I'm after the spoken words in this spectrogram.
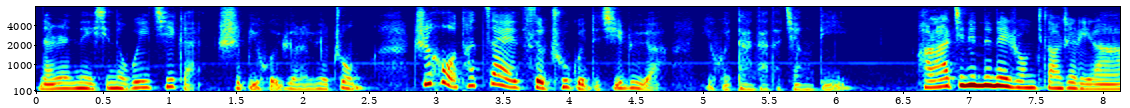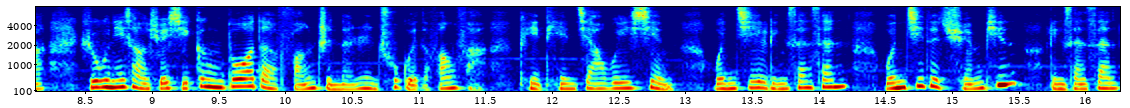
男人内心的危机感势必会越来越重，之后他再次出轨的几率啊也会大大的降低。好啦，今天的内容就到这里啦。如果你想学习更多的防止男人出轨的方法，可以添加微信文姬零三三，文姬的全拼零三三，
